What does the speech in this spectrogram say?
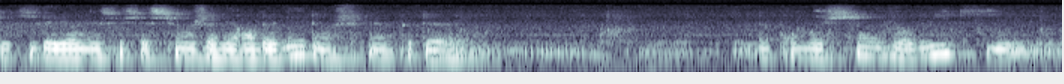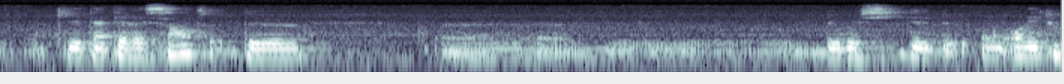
il existe d'ailleurs une association Jeûne et Randonnée dont je fais un peu de, de promotion aujourd'hui qui, qui est intéressante de, euh, de de- on, on est tout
